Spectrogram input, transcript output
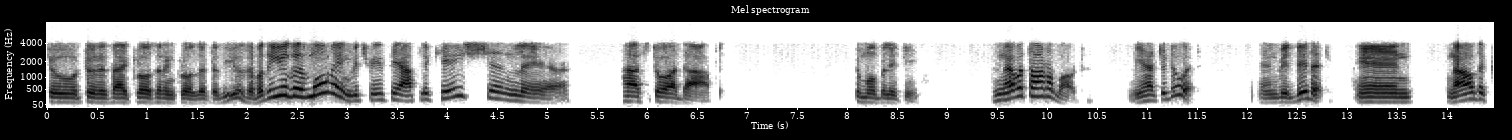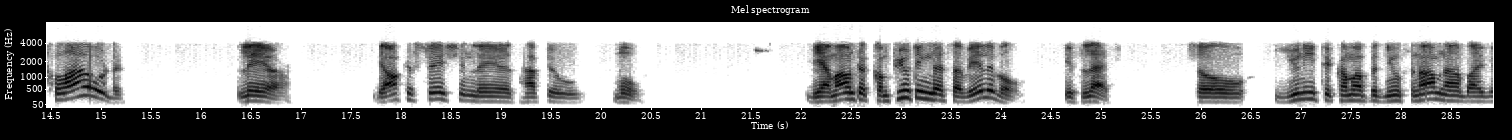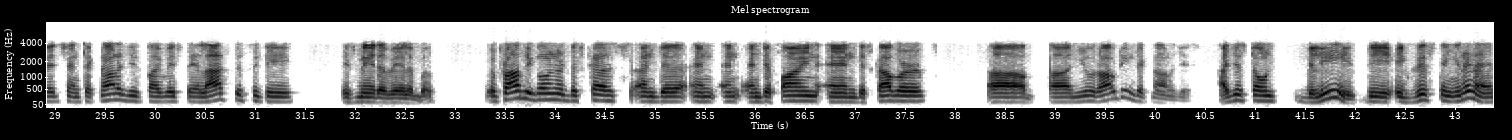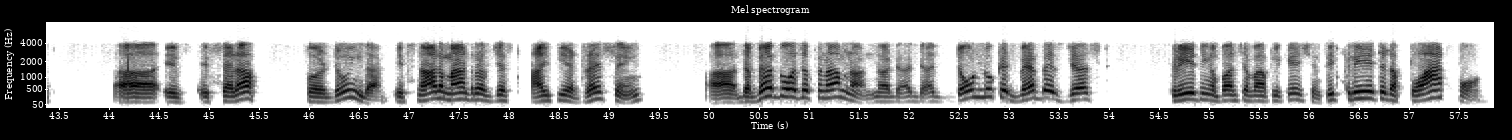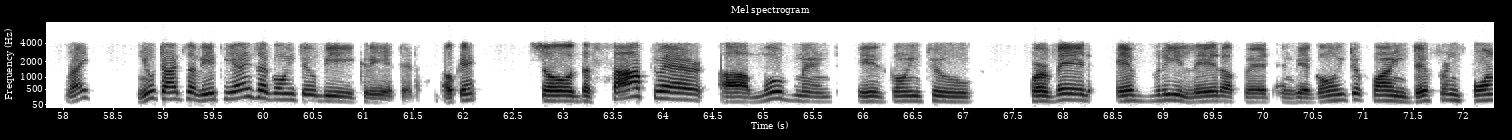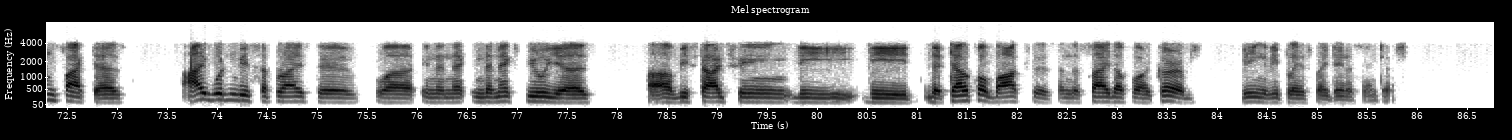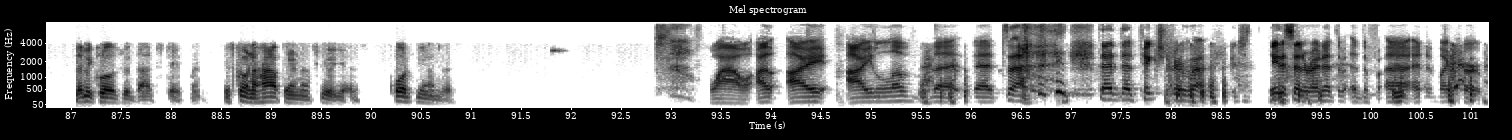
to, to reside closer and closer to the user. But the user is moving, which means the application layer has to adapt to mobility. Never thought about. We had to do it, and we did it. And now the cloud layer, the orchestration layers have to move. The amount of computing that's available is less. So you need to come up with new phenomena by which and technologies by which the elasticity is made available. We're probably going to discuss and uh, and, and and define and discover new routing technologies. I just don't believe the existing internet uh, is is set up for doing that. It's not a matter of just IP addressing. Uh, the web was a phenomenon. don't look at web as just creating a bunch of applications. It created a platform, right? New types of APIs are going to be created, okay? So the software uh, movement is going to pervade every layer of it, and we are going to find different form factors I wouldn't be surprised if uh, in the ne- in the next few years uh, we start seeing the the the telco boxes on the side of our curbs being replaced by data centers. Let me close with that statement. It's going to happen in a few years. Quote me on this. Wow, I I I love that that uh, that that picture. Of, data center right at the at the uh, end of my curb.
